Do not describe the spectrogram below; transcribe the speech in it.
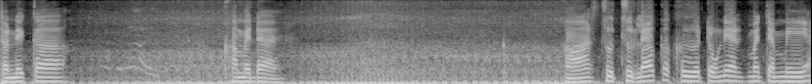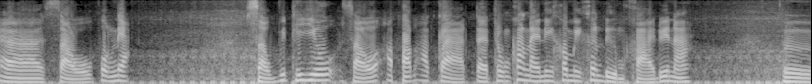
ตอนนี้ก็เข้าไม่ได้อ๋อสุดๆแล้วก็คือตรงเนี้ยมันจะมีอ่าเสาพวกเนี้ย เสาวิทยุเสาอัปรับอากาศ แต่ตรงข้างในนี่เขามีเครื่องดื่มขายด้วยนะ เออ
